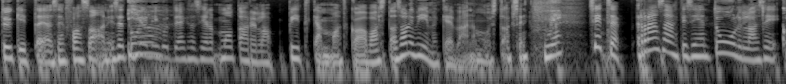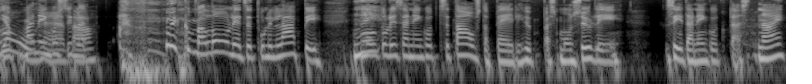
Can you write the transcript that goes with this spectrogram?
tykittäjä se fasaani. Se tuli Joo. niin kuin, tiedätkö, siellä motarilla pitkän matkaa vastaan. Se oli viime keväänä muistaakseni. Ne? Sitten se räsähti siihen tuulilasiin. Ja mä niin kuin sille, niin kuin mä luulin, että se tuli läpi. Ne. Mulla tuli se, niin kuin, se taustapeili hyppäs mun syliin. siitä niin kuin tästä näin.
